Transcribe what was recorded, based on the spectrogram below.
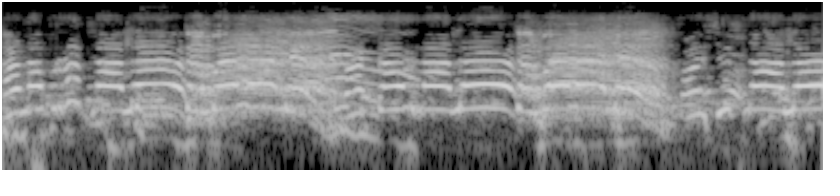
खानापुरात आलं वाटावर आलं पळशीत आलं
